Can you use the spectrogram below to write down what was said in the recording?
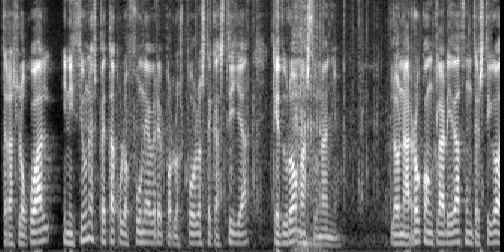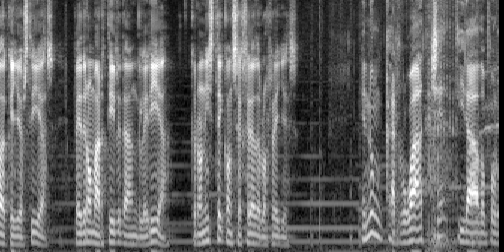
tras lo cual inició un espectáculo fúnebre por los pueblos de Castilla que duró más de un año. Lo narró con claridad un testigo de aquellos días, Pedro Martir de Anglería, cronista y consejero de los reyes. En un carruaje tirado por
